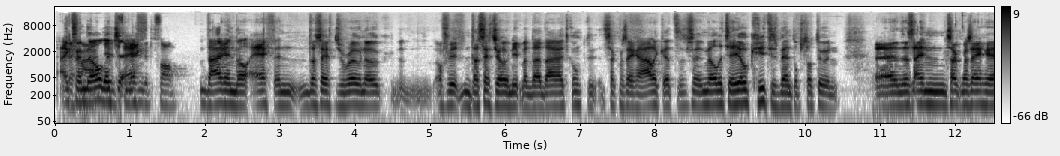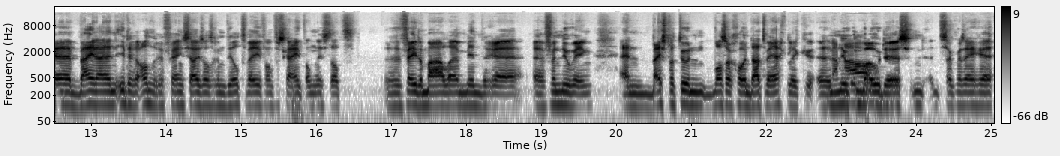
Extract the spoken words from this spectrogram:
Ja, ik vind maar, wel dat je echt ervan. Daarin wel echt, en dat zegt Jerome ook, of dat zegt Joe niet, maar da- daaruit komt, zou ik maar zeggen, haal ik het. Wel dat je heel kritisch bent op Splatoon. Eh, er zijn, zou ik maar zeggen, bijna in iedere andere franchise, als er een deel 2 van verschijnt, dan is dat vele malen minder eh, eh, vernieuwing. En bij Splatoon was er gewoon daadwerkelijk eh, Nou. nieuwe modus, zou ik maar zeggen,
